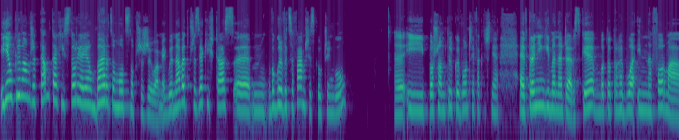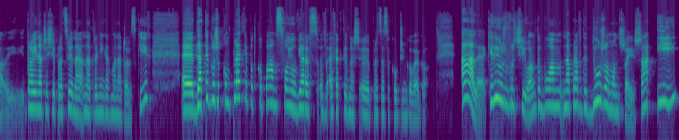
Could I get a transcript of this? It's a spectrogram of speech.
I nie ukrywam, że tamta historia ja ją bardzo mocno przeżyłam. Jakby nawet przez jakiś czas e, w ogóle wycofałam się z coachingu, i poszłam tylko i wyłącznie faktycznie e, w treningi menedżerskie, bo to trochę była inna forma, trochę inaczej się pracuje na, na treningach menedżerskich, dlatego że kompletnie podkopałam swoją wiarę w, w efektywność procesu coachingowego. Ale kiedy już wróciłam, to byłam naprawdę dużo mądrzejsza i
